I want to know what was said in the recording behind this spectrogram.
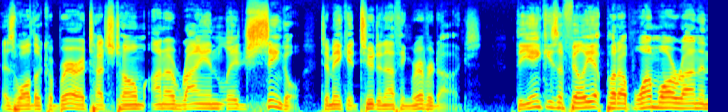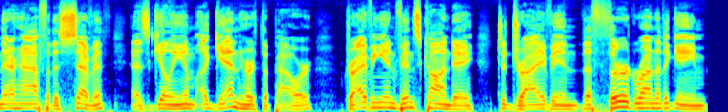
as Waldo Cabrera touched home on a Ryan Lidge single to make it 2 0 RiverDogs. The Yankees affiliate put up one more run in their half of the seventh as Gilliam again hurt the power, driving in Vince Conde to drive in the third run of the game.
